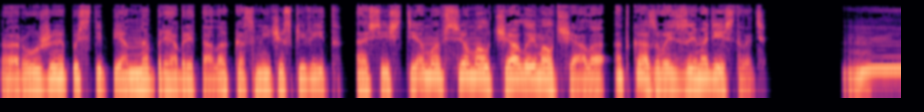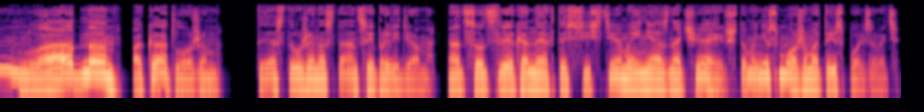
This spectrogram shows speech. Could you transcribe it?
Оружие постепенно приобретало космический вид, а система все молчала и молчала, отказываясь взаимодействовать. «М -м, «Ладно, пока отложим. Тесты уже на станции проведем. Отсутствие коннекта с системой не означает, что мы не сможем это использовать».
